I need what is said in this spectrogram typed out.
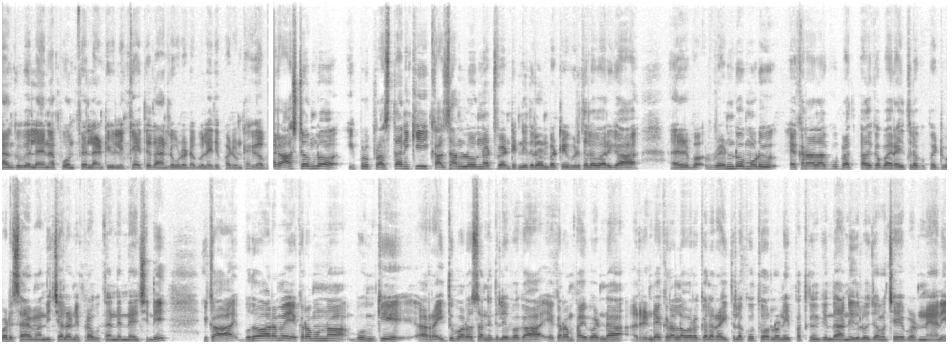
బ్యాంకు వెళ్ళైనా ఫోన్ పే లాంటివి లింక్ అయితే దాంట్లో కూడా డబ్బులు అయితే పడి ఉంటాయి కాబట్టి. రాష్ట్రంలో ఇప్పుడు ప్రస్తుతానికి ఖజాన్లో ఉన్నటువంటి నిధులను బట్టి విడుదల వారిగా రెండు మూడు ఎకరాలకు ప్రతి ప్రతిపాదికపై రైతులకు పెట్టుబడి సాయం అందించాలని ప్రభుత్వం నిర్ణయించింది. ఇక బుధవారమే ఎకరం ఉన్న భూమికి రైతు భరోసా నిధులు ఇవ్వగా ఎకరం పైబడిన రెండు ఎకరాల వరకు గల రైతులకు త్వరలోనే ఈ పథకం కింద నిధులు జమ చేయబడినాయని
